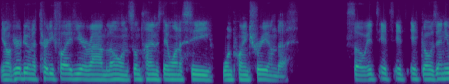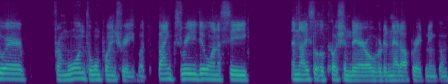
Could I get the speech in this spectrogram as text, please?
you know, if you're doing a 35 year RAM loan, sometimes they want to see 1.3 on that. So it, it, it, it goes anywhere from 1 to 1.3, but banks really do want to see a nice little cushion there over the net operating income.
